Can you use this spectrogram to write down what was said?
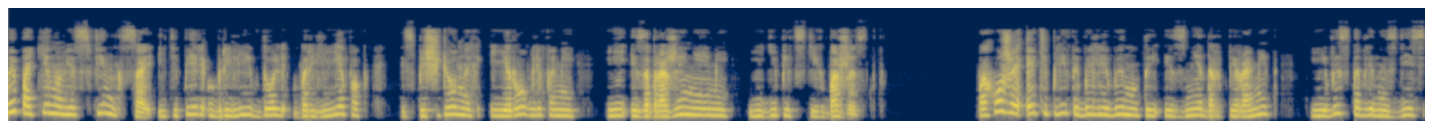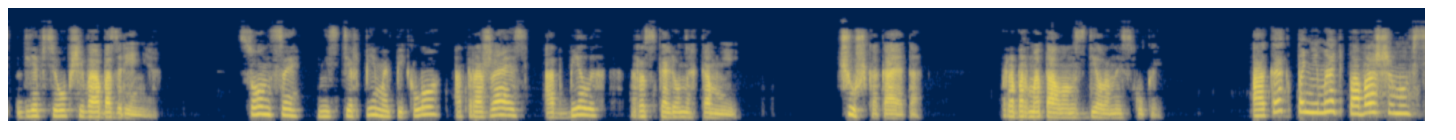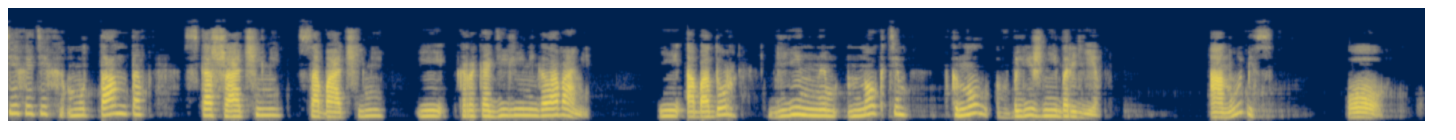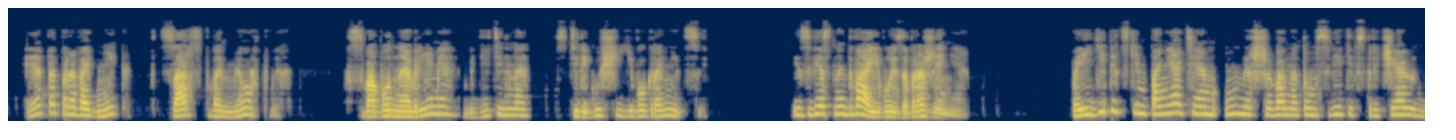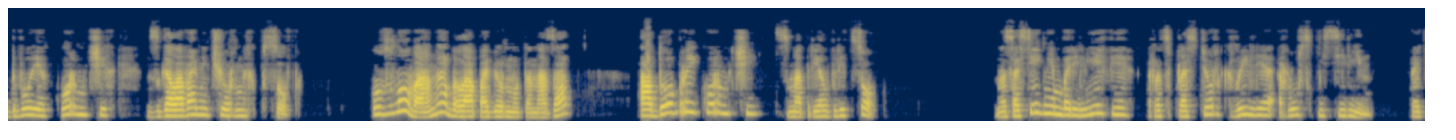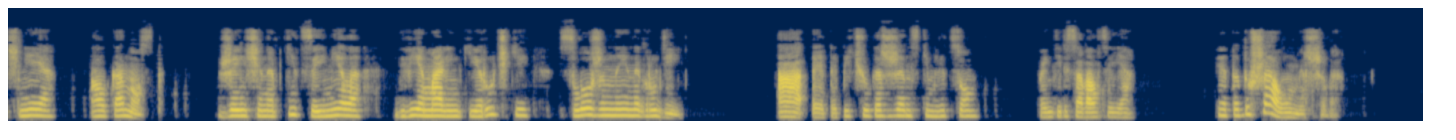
Мы покинули сфинкса и теперь брели вдоль барельефов, испещренных иероглифами и изображениями египетских божеств. Похоже, эти плиты были вынуты из недр пирамид и выставлены здесь для всеобщего обозрения. Солнце нестерпимо пекло, отражаясь от белых раскаленных камней. Чушь какая-то, пробормотал он, сделанной скукой. А как понимать, по-вашему, всех этих мутантов с кошачьими, собачьими и крокодильями головами? И Абадор длинным ногтем ткнул в ближний барельеф. Анубис? О, это проводник в царство мертвых, в свободное время бдительно стерегущий его границы. Известны два его изображения. По египетским понятиям умершего на том свете встречают двое кормчих с головами черных псов. У злого она была повернута назад, а добрый кормчий смотрел в лицо. На соседнем барельефе распростер крылья русский сирин, точнее алконост. Женщина-птица имела две маленькие ручки, сложенные на груди. А эта печуга с женским лицом, поинтересовался я. Это душа умершего.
